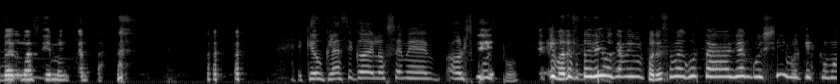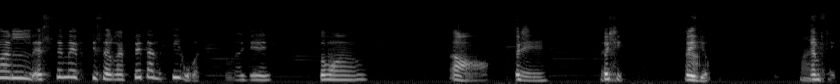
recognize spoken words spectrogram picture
Verlo así me encanta. Es que es un clásico de los seme old school. Es que por eso te digo que a mí por eso me gusta Yang Wuxi, porque es como el, el CMF que se respeta antiguo. Como que, como. Oh, Sí. Wuxi, bello. Ah. En fin.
